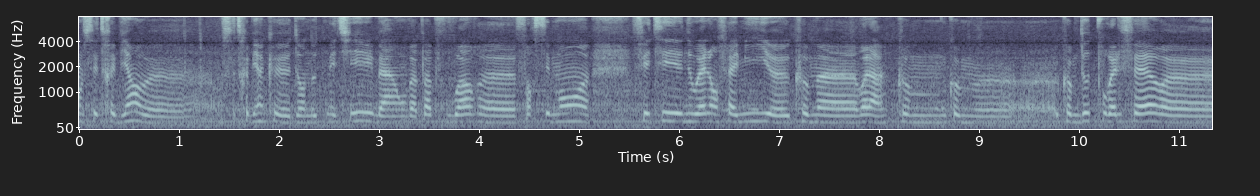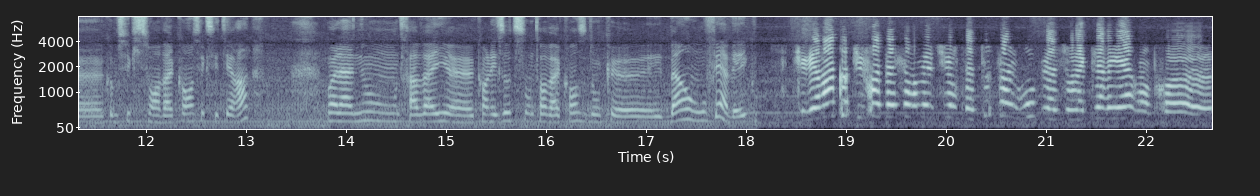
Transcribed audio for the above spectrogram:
on sait très bien, euh, on sait très bien que dans notre métier, ben, on va pas pouvoir euh, forcément fêter Noël en famille euh, comme euh, voilà, comme comme euh, comme d'autres pourraient le faire, euh, comme ceux qui sont en vacances, etc. Voilà, nous on travaille euh, quand les autres sont en vacances, donc euh, ben on fait avec. Tu verras quand tu feras ta fermeture, t'as tout un groupe là sur la clairière entre euh,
